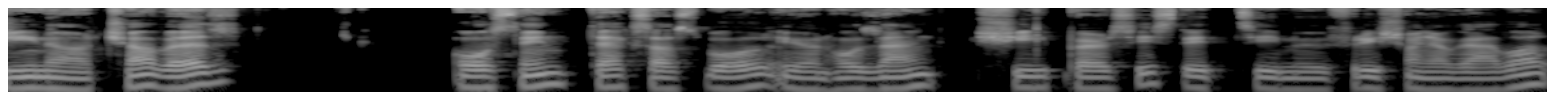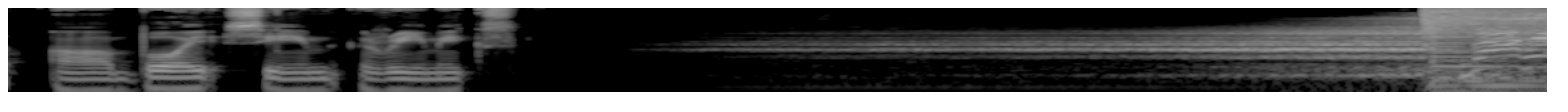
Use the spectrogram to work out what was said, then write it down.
Gina Chavez Austin, Texasból jön hozzánk She Persisted című friss anyagával, a Boy Seam Remix. My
